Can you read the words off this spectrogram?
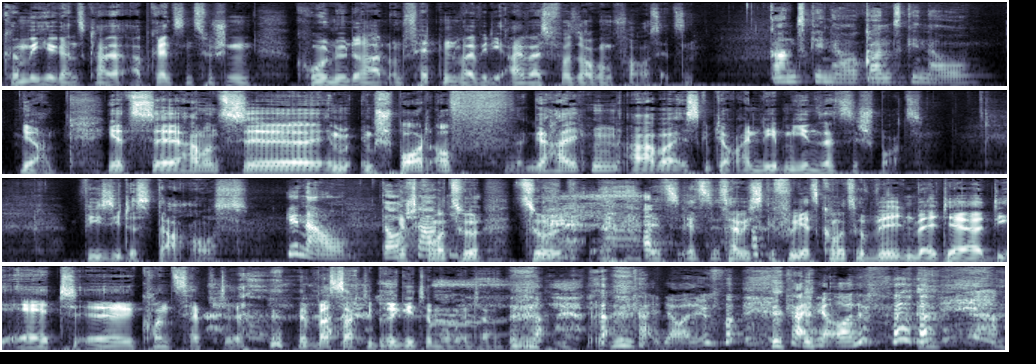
können wir hier ganz klar abgrenzen zwischen Kohlenhydraten und Fetten, weil wir die Eiweißversorgung voraussetzen. Ganz genau, ganz genau. Ja, jetzt äh, haben wir uns äh, im, im Sport aufgehalten, aber es gibt ja auch ein Leben jenseits des Sports. Wie sieht es da aus? Genau. Da jetzt kommen wir zu, zu jetzt, jetzt, jetzt habe ich das Gefühl, jetzt kommen wir zur wilden Welt der Diät-Konzepte. Äh, Was sagt die Brigitte momentan? Keine Ahnung. Keine Ahnung.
